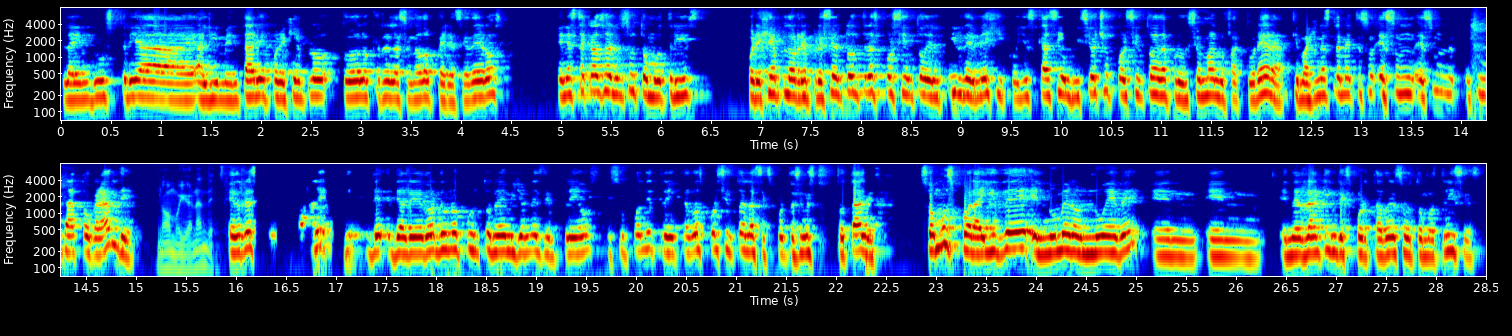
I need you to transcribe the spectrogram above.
la industria alimentaria, por ejemplo, todo lo que es relacionado a perecederos. En este caso, la industria automotriz, por ejemplo, representa un 3% del PIB de México y es casi el 18% de la producción manufacturera. ¿Te imaginas, Clemente? es un, es un, es un dato grande. No, muy grande. Es responsable de, alrededor de 1.9 millones de empleos y supone 32% de las exportaciones totales. Somos por ahí del número 9 en, en, en, el ranking de exportadores automotrices.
